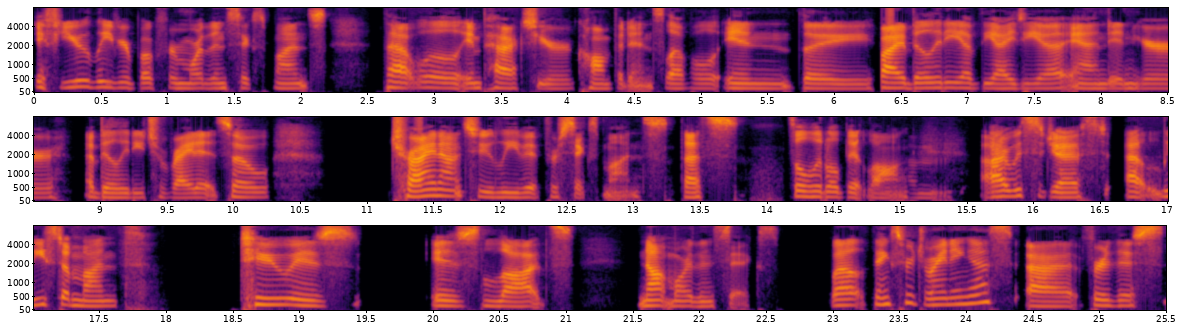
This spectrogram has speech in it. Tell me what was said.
if you leave your book for more than six months, that will impact your confidence level in the viability of the idea and in your ability to write it. So try not to leave it for six months. That's it's a little bit long. Um, I would suggest at least a month. Two is is lots, not more than six. Well, thanks for joining us uh, for this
